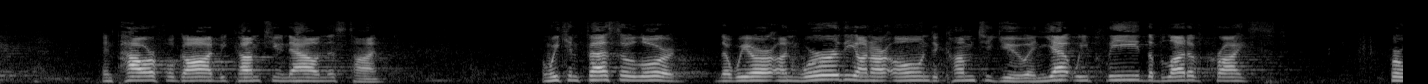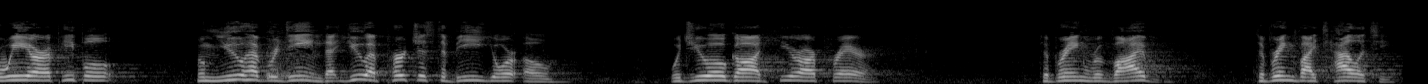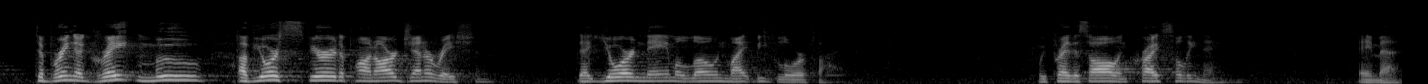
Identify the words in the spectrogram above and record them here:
and powerful God, we come to you now in this time. And we confess, O Lord, that we are unworthy on our own to come to you, and yet we plead the blood of Christ. For we are a people whom you have redeemed, that you have purchased to be your own. Would you, O God, hear our prayer? To bring revival, to bring vitality, to bring a great move of your Spirit upon our generation, that your name alone might be glorified. We pray this all in Christ's holy name. Amen.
